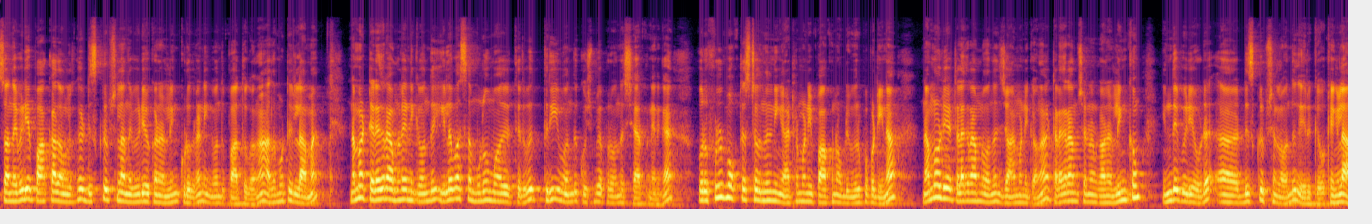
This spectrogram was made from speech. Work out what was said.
ஸோ அந்த வீடியோ பார்க்காதவங்களுக்கு டிஸ்கிரிப்ஷனில் அந்த வீடியோக்கான லிங்க் கொடுக்குறேன். நீங்கள் வந்து பார்த்துக்கோங்க. அது மட்டும் இல்லாமல் நம்ம டெலிகிராமில் இன்றைக்கி வந்து இலவச முழு மாதிரி தேர்வு த்ரீ வந்து கொஷின் பேப்பர் வந்து ஷேர் பண்ணியிருக்கேன். ஒரு ஃபுல் மோக் டெஸ்ட் வந்து நீங்கள் அட்டன் பண்ணி பார்க்கணும் அப்படி விருப்பப்பட்டீங்கன்னா நம்மளுடைய டெலிகிராமில் வந்து ஜாயின் பண்ணிக்கோங்க. டெலிகிராம் சேனலுக்கான லிங்க்கும் இந்த வீடியோவோட டிஸ்கிரிப்ஷனில் வந்து இருக்குது ஓகேங்களா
